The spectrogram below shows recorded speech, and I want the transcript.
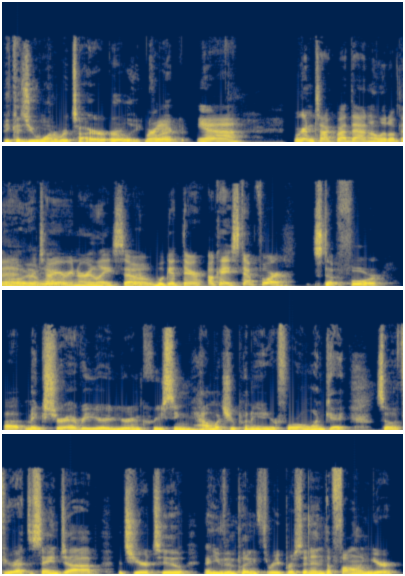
because you want to retire early, correct? Yeah. We're going to talk about that in a little bit. Oh, yeah, Retiring early. So Right. we'll get there. Okay. Step four. Step four, uh, make sure every year you're increasing how much you're putting in your 401k. So if you're at the same job, it's year two, and you've been putting 3% in the following year,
